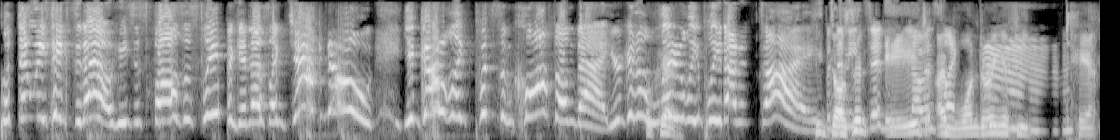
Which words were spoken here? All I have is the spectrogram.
but then when he takes it out, he just falls asleep again. I was like, Jack, no! You gotta like put some cloth on that. You're gonna Okay. literally bleed out and die. he but doesn't he didn't. age. I was I'm like, wondering if he "Hmm." can't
